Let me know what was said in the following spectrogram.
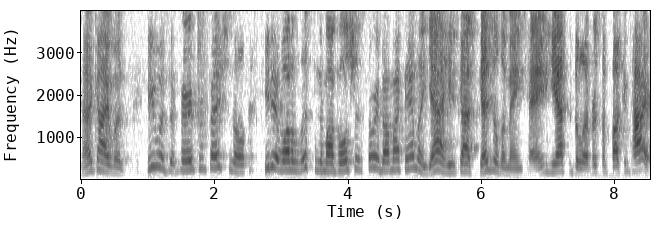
That guy was. He wasn't very professional. He didn't want to listen to my bullshit story about my family. Yeah, he's got a schedule to maintain. He has to deliver some fucking tires.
